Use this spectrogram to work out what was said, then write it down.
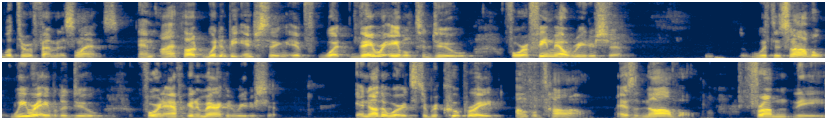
well, through a feminist lens. And I thought, wouldn't it be interesting if what they were able to do for a female readership with this novel, we were able to do for an African American readership? in other words, to recuperate Uncle Tom as a novel from the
